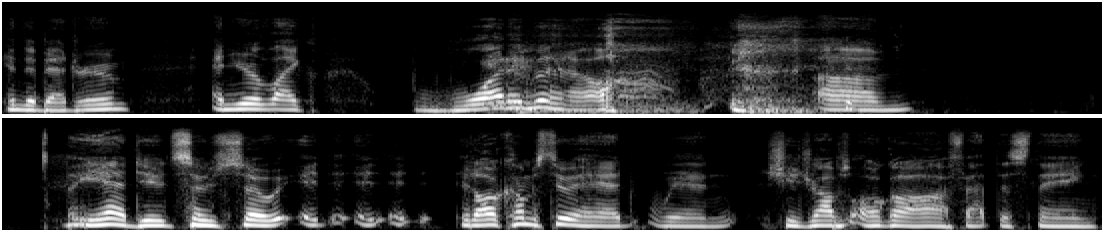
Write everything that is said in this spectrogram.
in the bedroom, and you're like, "What in the hell?" um, but yeah, dude. So so it it it all comes to a head when she drops Olga off at this thing.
